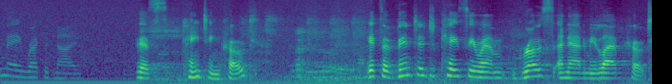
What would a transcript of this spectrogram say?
may recognize this painting coat. It's a vintage KCOM Gross Anatomy lab coat.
